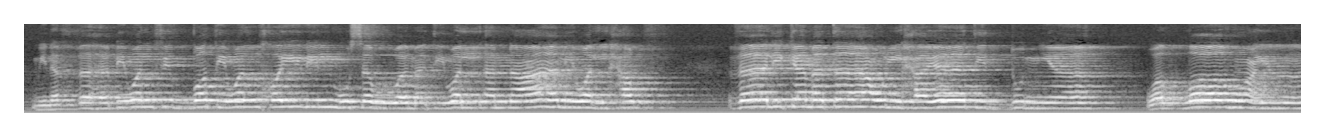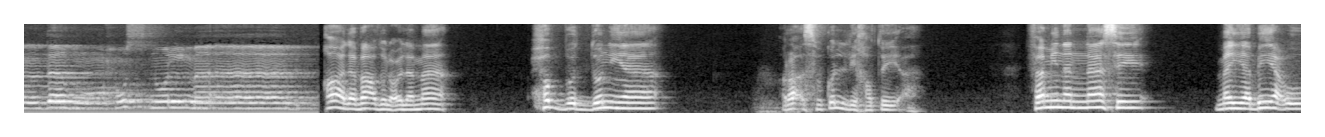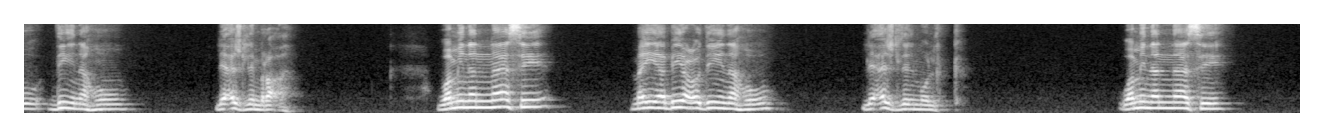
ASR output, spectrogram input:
من الذهب والفضة والخيل المسومة والأنعام والحرث. ذلك متاع الحياة الدنيا والله عنده حسن المآب. قال بعض العلماء حب الدنيا رأس كل خطيئة. فمن الناس من يبيع دينه لأجل امرأة. ومن الناس من يبيع دينه لأجل الملك. ومن الناس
